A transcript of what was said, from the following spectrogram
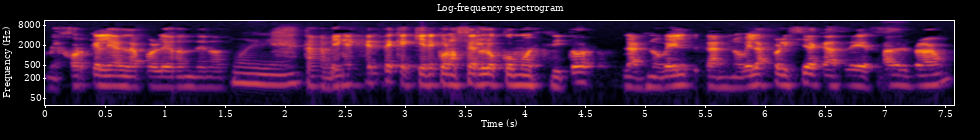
mejor que lean Napoleón de Noche. Muy bien. También hay gente que quiere conocerlo como escritor. Las, novel, las novelas policíacas de Father Brown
